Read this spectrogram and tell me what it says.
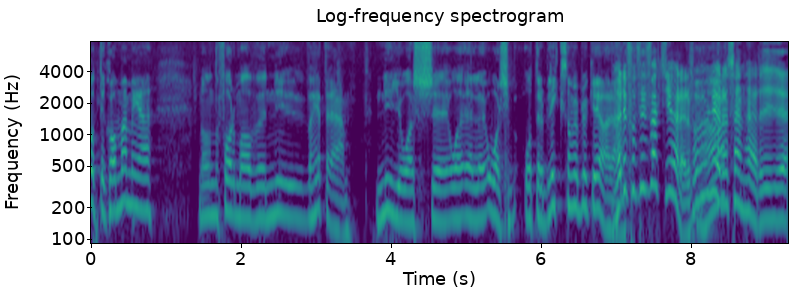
återkomma med någon form av ny, vad heter det? nyårs eh, eller årsåterblick som vi brukar göra. Ja, det får vi faktiskt göra. Det får vi väl Ja. göra sen här i eh,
